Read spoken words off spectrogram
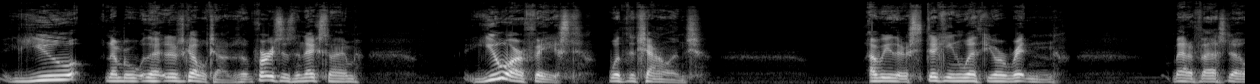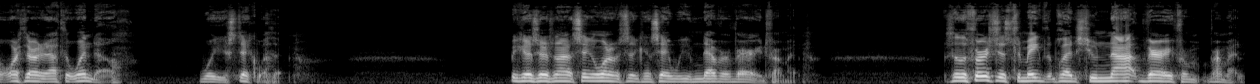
you number there's a couple challenges. The first is the next time you are faced with the challenge of either sticking with your written manifesto or throwing it out the window, will you stick with it? Because there's not a single one of us that can say we've never varied from it. So the first is to make the pledge to not vary from, from it.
